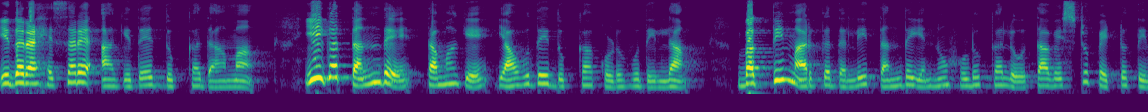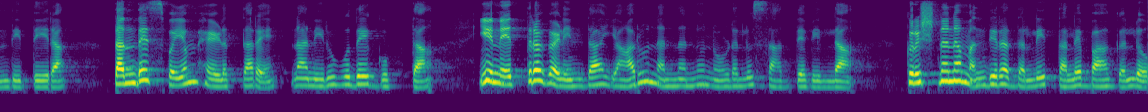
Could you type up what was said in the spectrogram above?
ಇದರ ಹೆಸರೇ ಆಗಿದೆ ದುಃಖಧಾಮ. ಈಗ ತಂದೆ ತಮಗೆ ಯಾವುದೇ ದುಃಖ ಕೊಡುವುದಿಲ್ಲ. ಭಕ್ತಿ ಮಾರ್ಗದಲ್ಲಿ ತಂದೆಯನ್ನು ಹುಡುಕಲು ತಾವೆಷ್ಟು ಪೆಟ್ಟು ತಿಂದಿದ್ದೀರಾ? ತಂದೆ ಸ್ವಯಂ ಹೇಳುತ್ತಾರೆ, ನಾನಿರುವುದೇ ಗುಪ್ತ. ಈ ನೇತ್ರಗಳಿಂದ ಯಾರೂ ನನ್ನನ್ನು ನೋಡಲು ಸಾಧ್ಯವಿಲ್ಲ. ಕೃಷ್ಣನ ಮಂದಿರದಲ್ಲಿ ತಲೆಬಾಗಲು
